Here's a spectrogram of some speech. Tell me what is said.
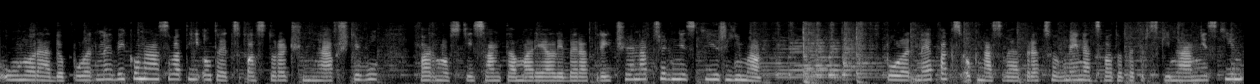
února dopoledne vykoná svatý otec pastorační návštěvu farnosti Santa Maria Liberatrice na předměstí Říma. V poledne pak z okna své pracovny nad svatopetrským náměstím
